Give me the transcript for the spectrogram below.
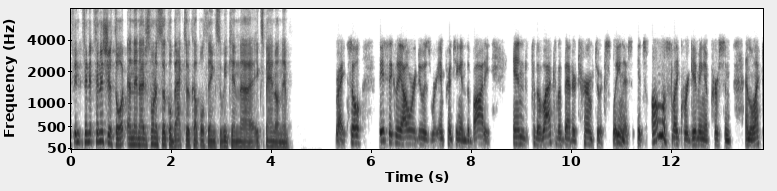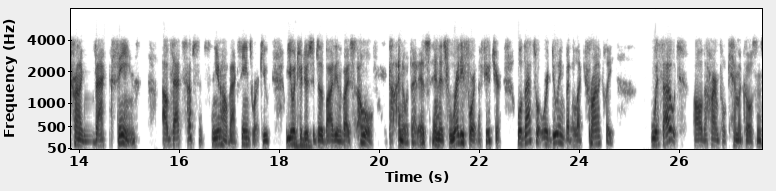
fin- fin- finish your thought, and then I just want to circle back to a couple things so we can uh, expand on them. Right. So basically, all we're doing is we're imprinting in the body. And for the lack of a better term to explain this, it's almost like we're giving a person an electronic vaccine of that substance. And you know how vaccines work. You you introduce it to the body, and the body says, "Oh, I know what that is," and it's ready for it in the future. Well, that's what we're doing, but electronically, without all the harmful chemicals and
